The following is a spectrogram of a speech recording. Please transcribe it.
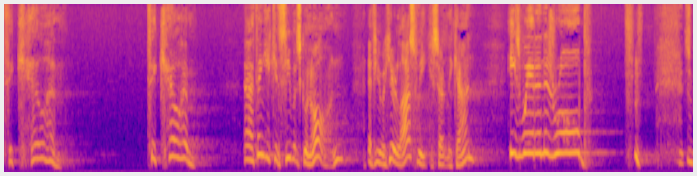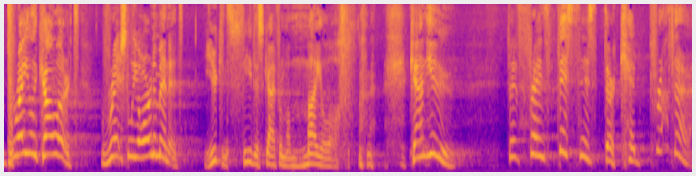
to kill him. To kill him. Now, I think you can see what's going on. If you were here last week, you certainly can. He's wearing his robe. it's brightly colored, richly ornamented. You can see this guy from a mile off. Can't you? But, friends, this is their kid brother.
